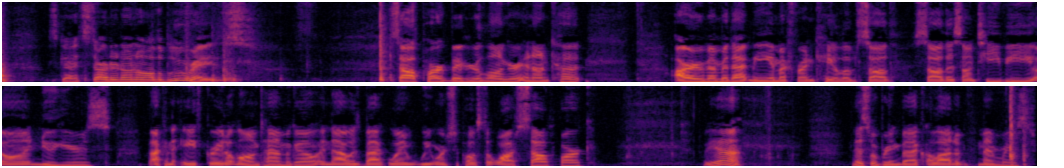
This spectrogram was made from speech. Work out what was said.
Let's get started on all the Blu-rays. South Park, bigger, longer, and uncut. I remember that me and my friend Caleb saw saw this on TV on New Year's back in the eighth grade a long time ago, and that was back when we weren't supposed to watch South Park. But yeah, this will bring back a lot of memories.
